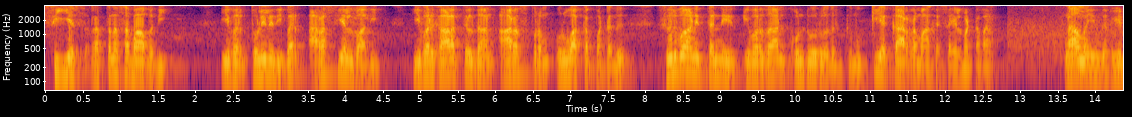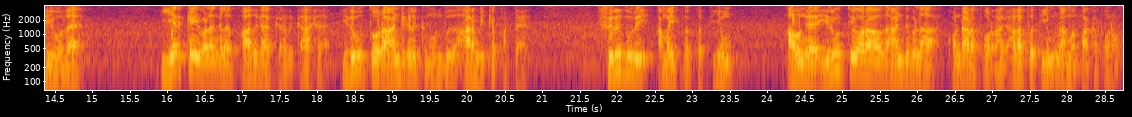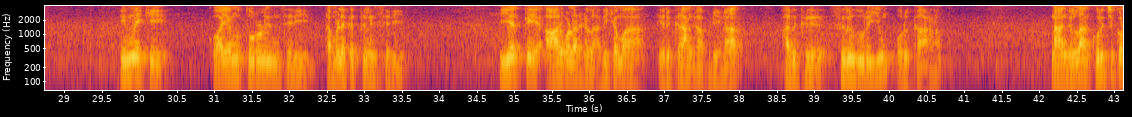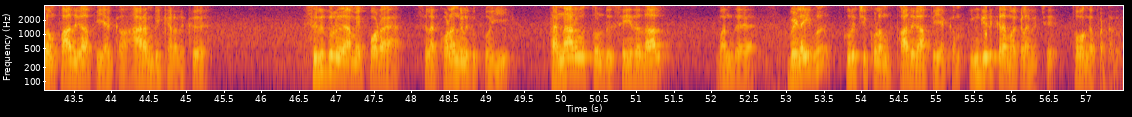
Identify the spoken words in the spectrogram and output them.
CS Ratnasabapathy. இவர் தொழிலதிபர் அரசியல்வாதி. இவர் காலத்தில்தான் ஆர்எஸ்புரம் உருவாக்கப்பட்டது. சிறுவாணி தண்ணீர் இவர்தான் கொண்டு வருவதற்கு முக்கிய காரணமாக செயல்பட்டவர். நாம் இந்த வீடியோவில் இயற்கை வளங்களை பாதுகாக்கிறதுக்காக இருபத்தோரு ஆண்டுகளுக்கு முன்பு ஆரம்பிக்கப்பட்ட சிறுதுளி அமைப்பை பற்றியும் அவங்க இருபத்தி ஓராவது ஆண்டு விழா கொண்டாட போடுறாங்க அதை பற்றியும் நாம் பார்க்க போகிறோம் இன்னைக்கு கோயமுத்தூர்லையும் சரி தமிழகத்திலும் சரி இயற்கை ஆர்வலர்கள் அதிகமாக இருக்கிறாங்க அப்படின்னா அதுக்கு சிறுதுளியும் ஒரு காரணம். நாங்கள்லாம் குறிச்சிக்குளம் பாதுகாப்பு இயக்கம் ஆரம்பிக்கிறதுக்கு சிறுதுளி அமைப்போட சில குளங்களுக்கு போய் தன்னார்வ தொண்டு செய்ததால் வந்த விளைவு குறிச்சிக்குளம் பாதுகாப்பு இயக்கம் இங்கே இருக்கிற மக்களை வச்சு துவங்கப்பட்டது.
